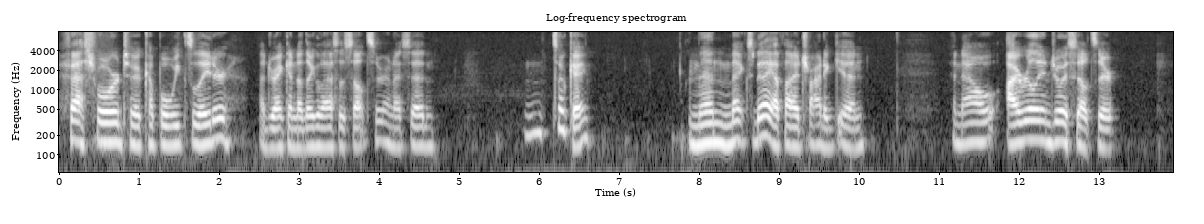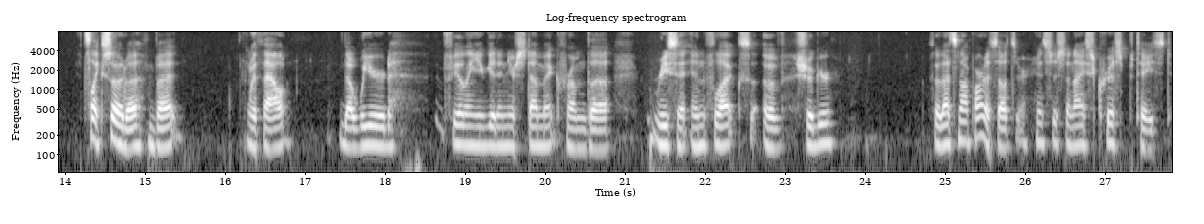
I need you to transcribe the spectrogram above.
Fast forward to a couple weeks later, I drank another glass of seltzer, and I said, mm, "It's okay." And then the next day, I thought I'd try it again, and now I really enjoy seltzer. It's like soda, but without the weird feeling you get in your stomach from the recent influx of sugar. So that's not part of seltzer. It's just a nice crisp taste.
